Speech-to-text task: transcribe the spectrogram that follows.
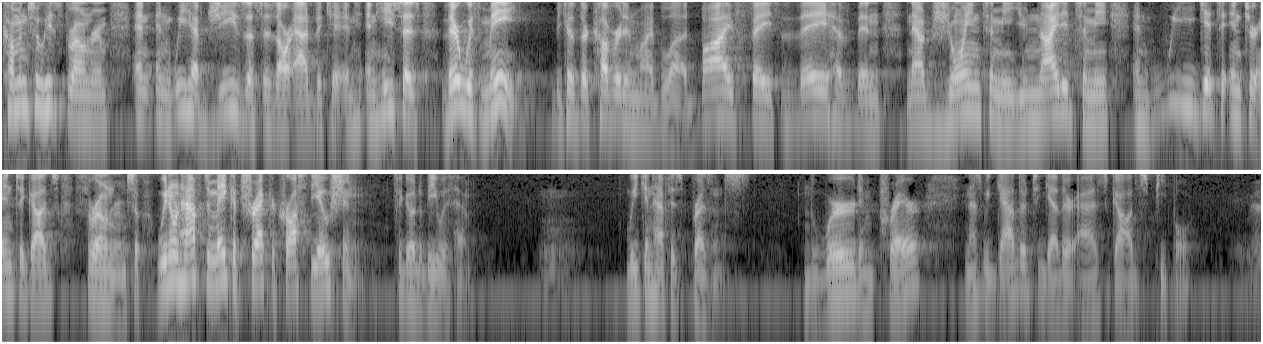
come into his throne room and, and we have Jesus as our advocate. And, and he says, They're with me because they're covered in my blood. By faith, they have been now joined to me, united to me, and we get to enter into God's throne room. So we don't have to make a trek across the ocean to go to be with him we can have his presence in the word and prayer, and as we gather together as God's people. Amen.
